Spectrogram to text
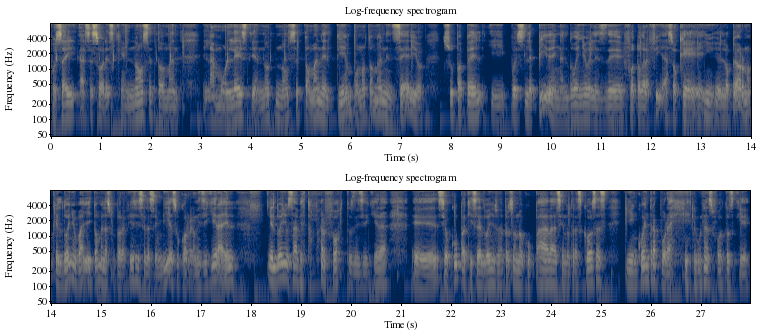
pues hay asesores que no se toman la molestia, no, no se toman el tiempo, no toman en serio su papel y pues le piden al dueño que les dé fotografías o que lo peor, ¿no? Que el dueño vaya y tome las fotografías y se las envíe a su correo. Ni siquiera él, el dueño sabe tomar fotos, ni siquiera eh, se ocupa, quizá el dueño es una persona ocupada haciendo otras cosas y encuentra por ahí algunas fotos que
